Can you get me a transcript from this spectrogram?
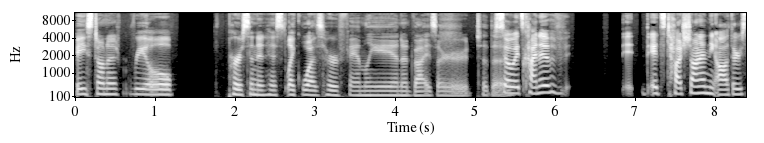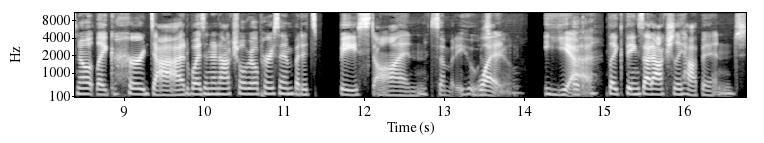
based on a real person in his like was her family an advisor to the So it's kind of it, it's touched on in the author's note like her dad wasn't an actual real person, but it's based on somebody who was what- real. yeah, like things that actually happened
